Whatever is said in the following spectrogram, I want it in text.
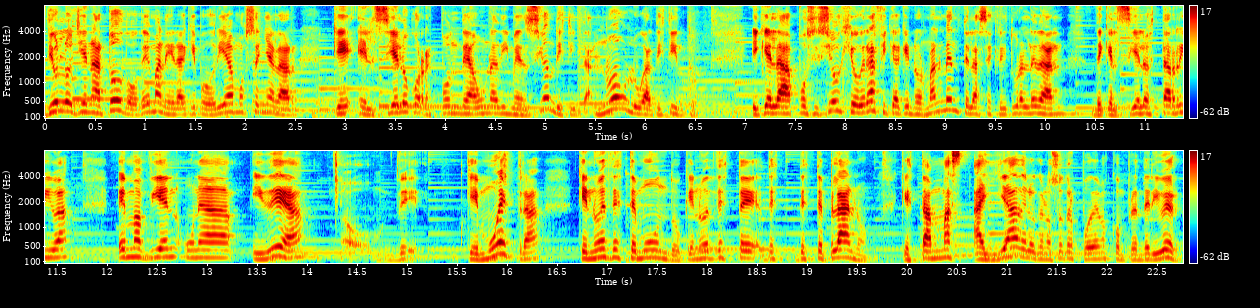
Dios lo llena todo, de manera que podríamos señalar que el cielo corresponde a una dimensión distinta, no a un lugar distinto y que la posición geográfica que normalmente las escrituras le dan de que el cielo está arriba es más bien una idea de, que muestra que no es de este mundo, que no es de este, de, este plano, que está más allá de lo que nosotros podemos comprender y ver.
